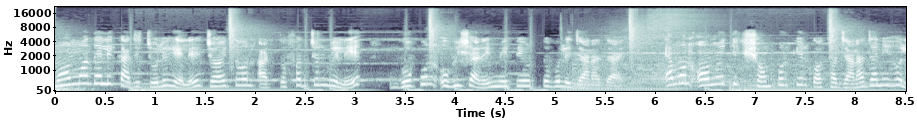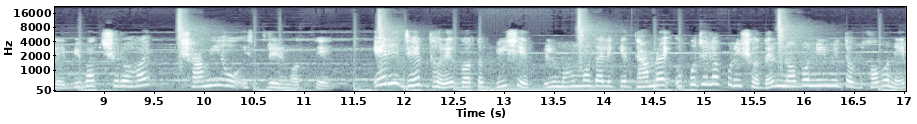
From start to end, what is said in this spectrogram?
মোহাম্মদ আলী কাজে চলে গেলে জয়তন আর তোফাজ্জল মিলে গোপন অভিসারে মেতে উঠত বলে জানা যায়। এমন অনৈতিক সম্পর্কের কথা জানাজানি হলে বিবাদ শুরু হয় স্বামী ও স্ত্রীর মধ্যে। এরই জের ধরে গত বিশ এপ্রিল মোহাম্মদ আলীকে ধামরাই উপজেলা পরিষদের নবনির্মিত ভবনের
